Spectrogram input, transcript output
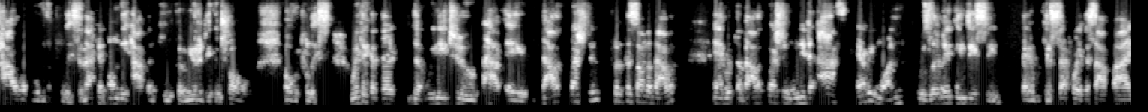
power over the police, and that can only happen through community control over police. We think that that we need to have a ballot question, put this on the ballot and with the ballot question, we need to ask everyone who's living in DC, and we can separate this out by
